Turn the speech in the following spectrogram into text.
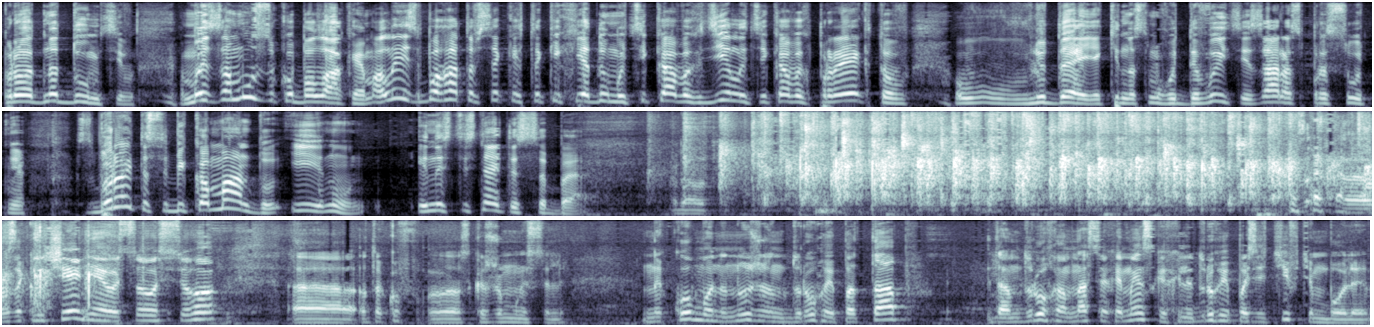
про однодумців. Ми за музику балакаємо, але є багато всяких таких, я думаю, цікавих діл, цікавих проєктів у, людей, які нас можуть дивитися і зараз присутні. Збирайте собі команду і, ну, і не стісняйте себе. Е, В заключення ось цього всього е, отаку е, скажу мисль. Нікому не нужен другий Потап, і там другом Настя Каменських, или другий позитив, тим більше.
